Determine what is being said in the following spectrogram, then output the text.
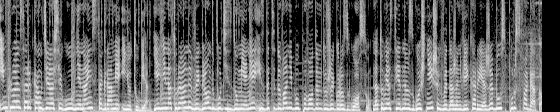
Influencerka udziela się głównie na Instagramie i YouTubie. Jej nienaturalny wygląd budzi zdumienie i zdecydowanie był powodem dużego rozgłosu. Natomiast jednym z głośniejszych wydarzeń w jej karierze był spór z Fagatą,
